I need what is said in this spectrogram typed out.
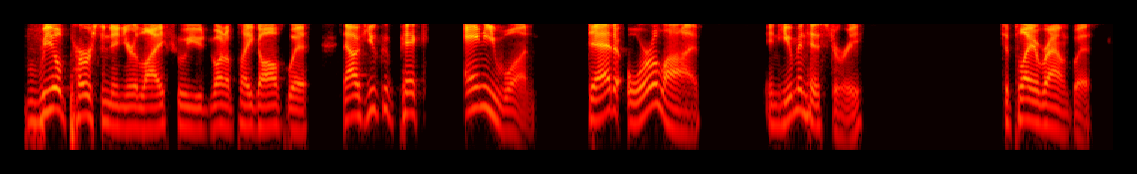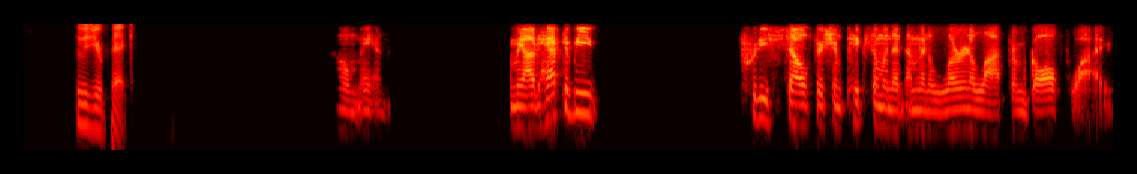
real person in your life who you'd want to play golf with. Now, if you could pick anyone, dead or alive, in human history to play around with, who's your pick? Oh, man. I mean, I'd have to be pretty selfish and pick someone that I'm going to learn a lot from golf wise.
